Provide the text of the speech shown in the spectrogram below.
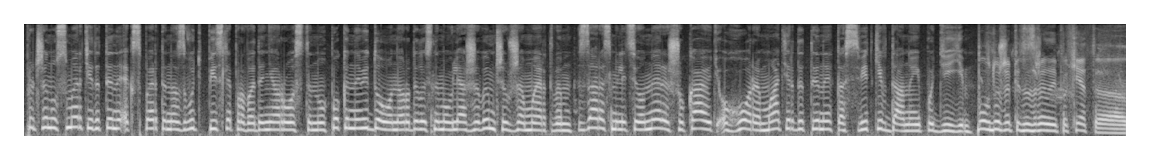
Причину смерті дитини експерти назвуть після проведення розтину. Поки невідомо народилось немовля живим чи вже мертвим. Зараз міліціонери шукають горе матір дитини та свідків даної події. Був дуже підозрілий пакет, а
